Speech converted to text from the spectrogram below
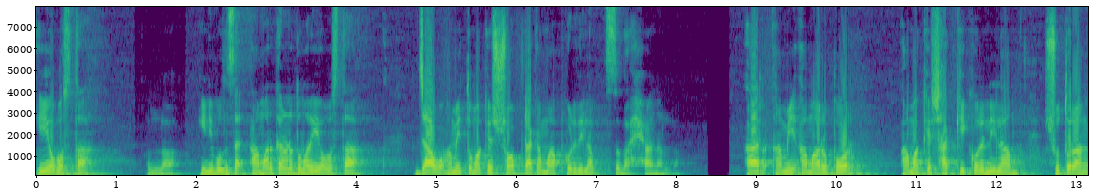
এই অবস্থা? আল্লাহ। ইনি বলতেছে আমার কারণে তোমার এই অবস্থা। যাও আমি তোমাকে সব টাকা মাফ করে দিলাম। সুবাহান আল্লাহ আর আমি আমার উপর আমাকে সাক্ষী করে নিলাম সুতরাং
